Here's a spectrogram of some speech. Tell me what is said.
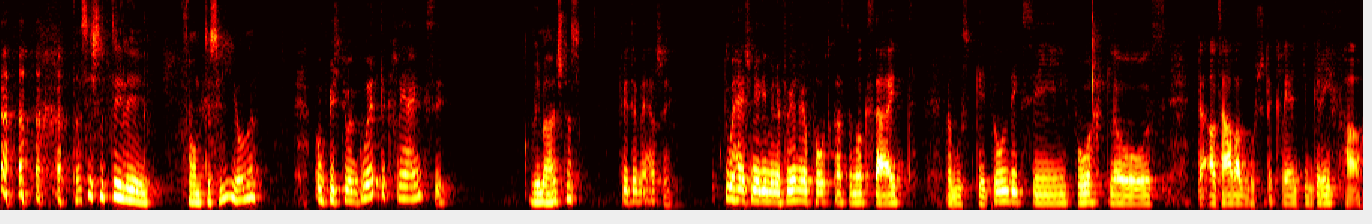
das ist natürlich Fantasie, oder? Und bist du ein guter Klient gewesen? Wie meinst du das? Für den Verge. Du hast mir in einem früheren Podcast einmal gesagt, man muss geduldig sein, furchtlos. Als Anwalt musst du den Klienten im Griff haben.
